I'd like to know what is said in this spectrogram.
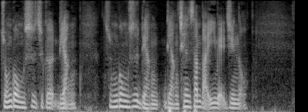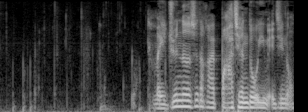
中共是这个两，中共是两两千三百亿美金哦。美军呢是大概八千多亿美金哦，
